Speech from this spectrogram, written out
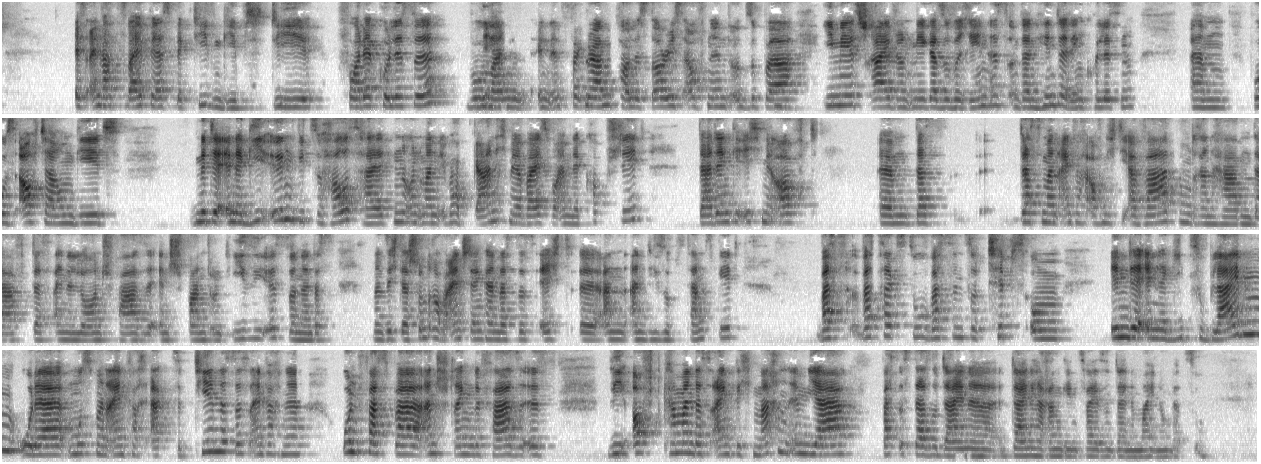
es einfach zwei Perspektiven gibt. Die vor der Kulisse, wo ja. man in Instagram tolle Stories aufnimmt und super E-Mails schreibt und mega souverän ist. Und dann hinter den Kulissen, ähm, wo es auch darum geht, mit der Energie irgendwie zu haushalten und man überhaupt gar nicht mehr weiß, wo einem der Kopf steht. Da denke ich mir oft, ähm, dass dass man einfach auch nicht die Erwartung dran haben darf, dass eine Launchphase entspannt und easy ist, sondern dass man sich da schon darauf einstellen kann, dass das echt äh, an, an die Substanz geht. Was, was sagst du, was sind so Tipps, um in der Energie zu bleiben? Oder muss man einfach akzeptieren, dass das einfach eine unfassbar anstrengende Phase ist? Wie oft kann man das eigentlich machen im Jahr? Was ist da so deine, deine Herangehensweise und deine Meinung dazu?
